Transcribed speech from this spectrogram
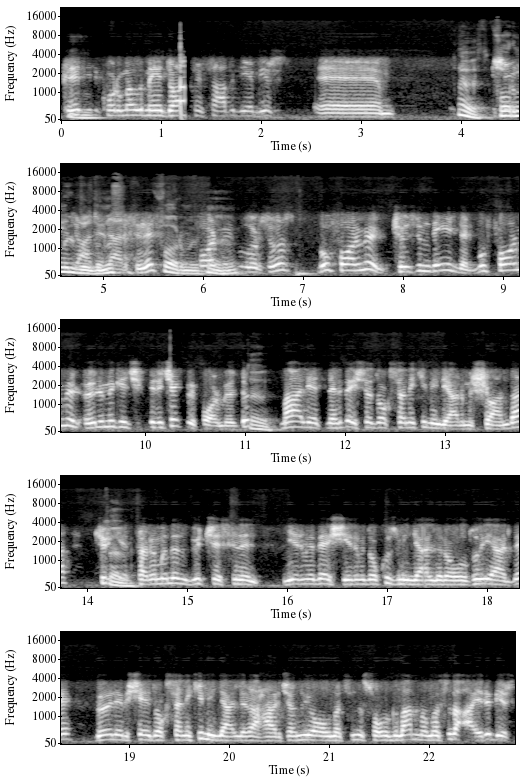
kredili korumalı mevduat hesabı diye bir e, Evet, formül icat buldunuz. edersiniz. Formül. Formül hı hı. bulursunuz. Bu formül çözüm değildir. Bu formül ölümü geciktirecek bir formüldür. Maliyetleri de işte 92 milyarmış şu anda. Türkiye tarımının bütçesinin 25-29 milyar lira olduğu yerde böyle bir şey 92 milyar lira harcanıyor olmasını sorgulanmaması da ayrı bir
